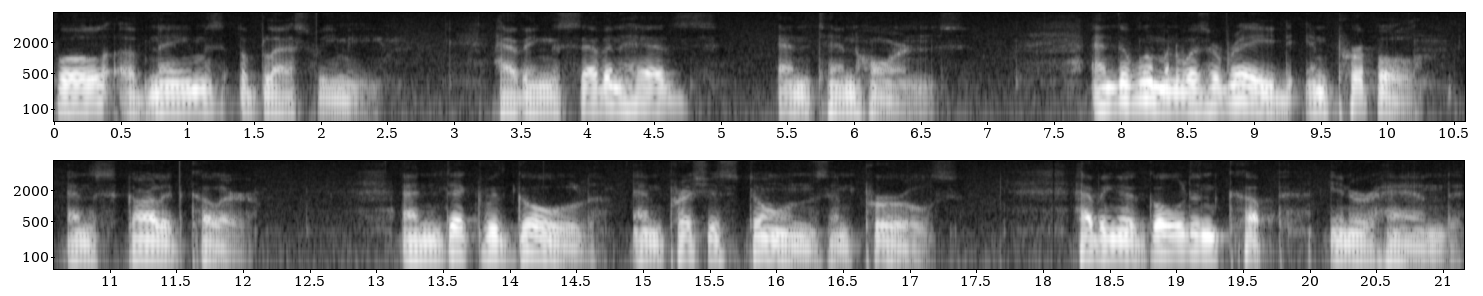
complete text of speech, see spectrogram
full of names of blasphemy, having seven heads and ten horns. And the woman was arrayed in purple and scarlet color, and decked with gold and precious stones and pearls, having a golden cup in her hand,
